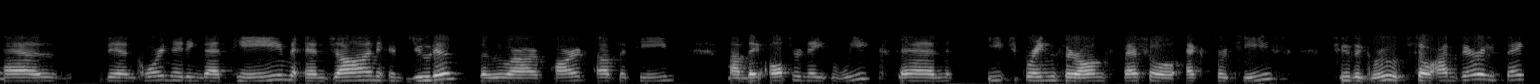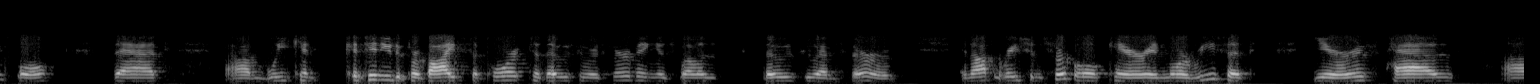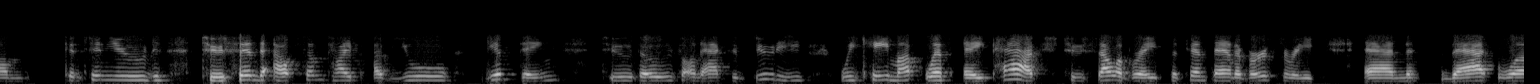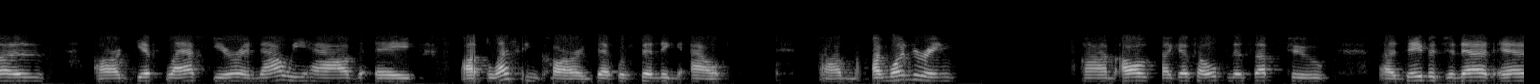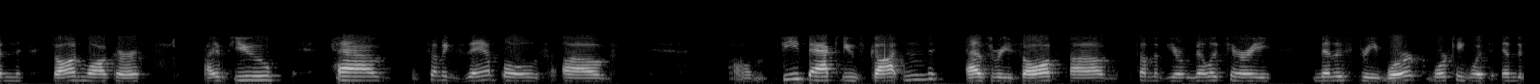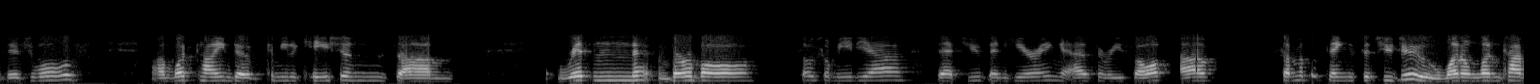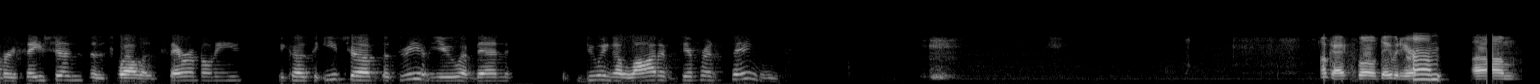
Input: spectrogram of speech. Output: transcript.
has been coordinating that team, and John and Judith, who are part of the team, um, they alternate weeks, and each brings their own special expertise to the group. So I'm very thankful that um, we can continue to provide support to those who are serving as well as those who have served. And Operation Circle Care in more recent years has um, continued to send out some type of Yule gifting to those on active duty. We came up with a patch to celebrate the 10th anniversary, and that was our gift last year. And now we have a, a blessing card that we're sending out. Um, I'm wondering. Um, I'll, I guess I'll open this up to uh, David, Jeanette, and Dawn Walker, if you have some examples of um, feedback you've gotten as a result of some of your military ministry work, working with individuals, um, what kind of communications, um, written, verbal, social media that you've been hearing as a result of some of the things that you do, one on one conversations as well as ceremonies, because each of the three of you have been doing a lot of different things. Okay, well, David here. Um, um.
